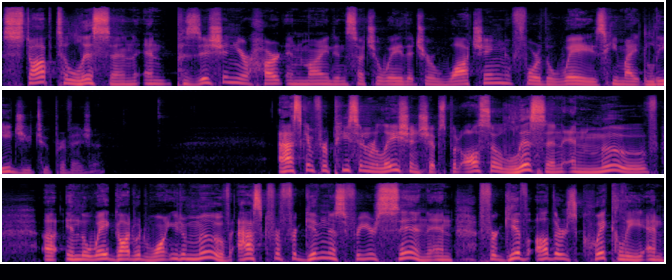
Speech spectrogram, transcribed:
stop to listen and position your heart and mind in such a way that you're watching for the ways He might lead you to provision. Ask Him for peace in relationships, but also listen and move uh, in the way God would want you to move. Ask for forgiveness for your sin and forgive others quickly. And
